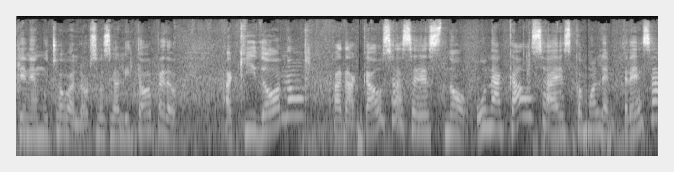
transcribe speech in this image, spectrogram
tienen mucho valor social y todo, pero aquí dono para causas es, no, una causa es como la empresa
